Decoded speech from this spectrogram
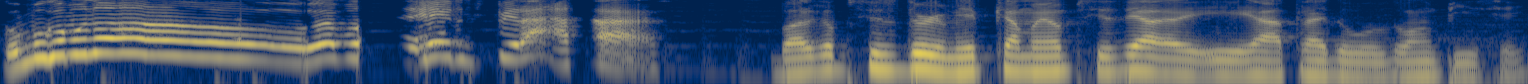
Gumu Gumu não! Eu vou ser rei dos piratas! Bora que eu preciso dormir, porque amanhã eu preciso ir, ir atrás do, do One Piece aí.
